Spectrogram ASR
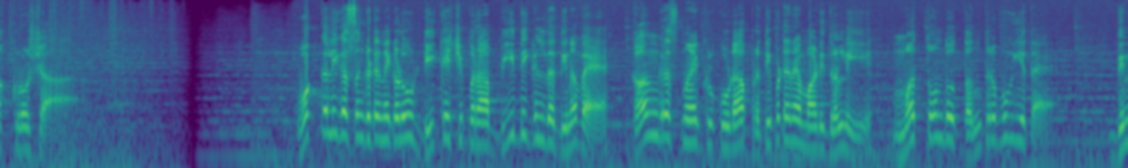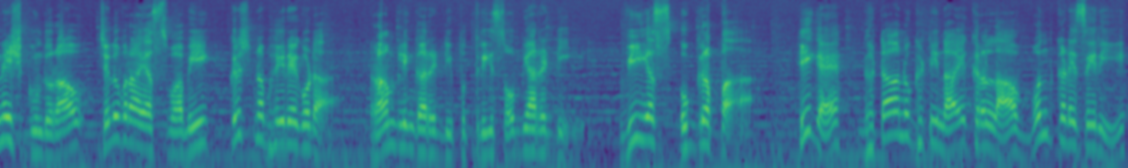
ಆಕ್ರೋಶ. ಒಕ್ಕಲಿಗ ಸಂಘಟನೆಗಳು ಡಿಕೆಶಿ ಪರ ಬೀದಿಗಿಳಿದ ದಿನವೇ ಕಾಂಗ್ರೆಸ್ ನಾಯಕರು ಕೂಡ ಪ್ರತಿಭಟನೆ ಮಾಡಿದ್ರಲ್ಲಿ ಮತ್ತೊಂದು ತಂತ್ರವೂ ಇದೆ. ದಿನೇಶ್ ಗುಂಡೂರಾವ್, ಚೆಲುವರಾಯ ಸ್ವಾಮಿ, ಕೃಷ್ಣ ಭೈರೇಗೌಡ, ರಾಮ್ಲಿಂಗಾರೆಡ್ಡಿ ಪುತ್ರಿ ಸೌಮ್ಯಾರೆಡ್ಡಿ, ವಿ ಎಸ್ ಉಗ್ರಪ್ಪ. ಹೀಗೆ ಘಟಾನುಘಟಿ ನಾಯಕರೆಲ್ಲ ಒಂದ್ ಕಡೆ ಸೇರಿ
